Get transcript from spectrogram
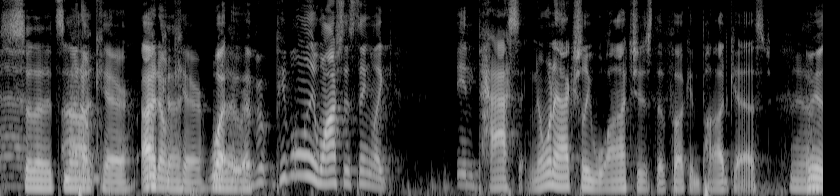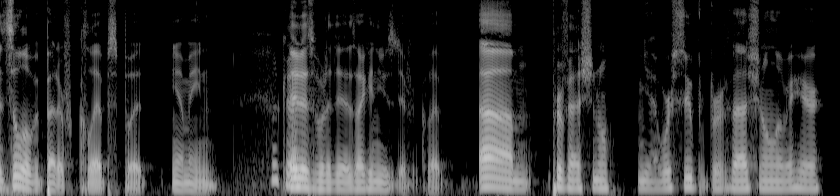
so that it's not? I don't care. I don't Okay, care. What? whatever. People only watch this thing like in passing. No one actually watches the fucking podcast. Yeah. I mean, it's a little bit better for clips, but yeah, I mean, okay. it is what it is. I can use a different clip. Um, professional. Yeah, we're super professional over here.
